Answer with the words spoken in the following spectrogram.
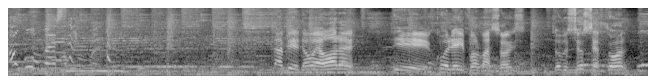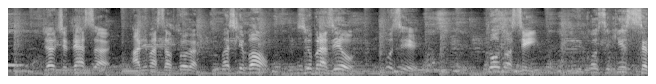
Algumas. Davi, não é hora de colher informações sobre o seu setor diante dessa animação toda. Mas que bom se o Brasil fosse todo assim, se ele conseguisse ser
